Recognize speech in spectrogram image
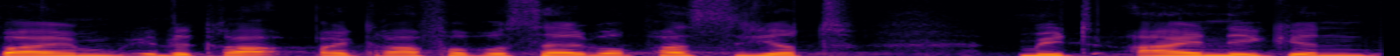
beim, Gra bei Graphhopper selber passiert, mit einigen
